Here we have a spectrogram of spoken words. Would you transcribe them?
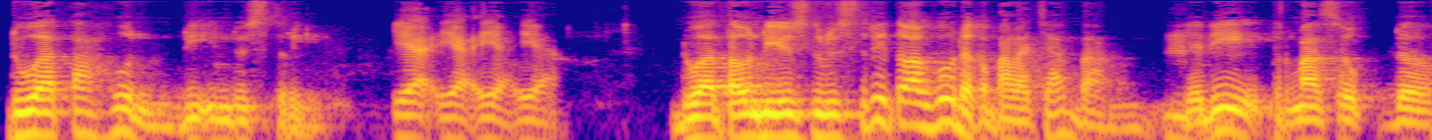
Dua tahun di industri. Iya, iya, iya, iya dua tahun di industri itu aku udah kepala cabang. Hmm. Jadi termasuk the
